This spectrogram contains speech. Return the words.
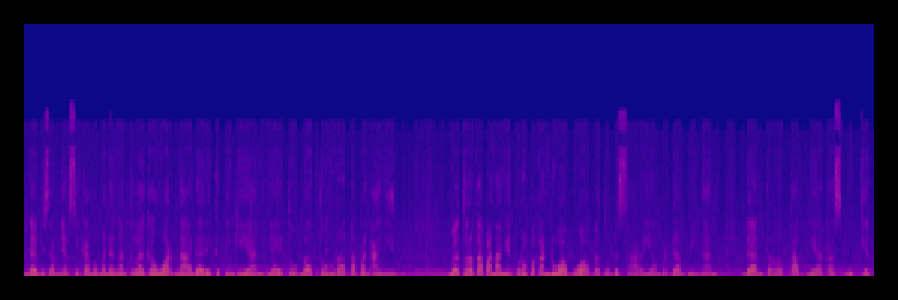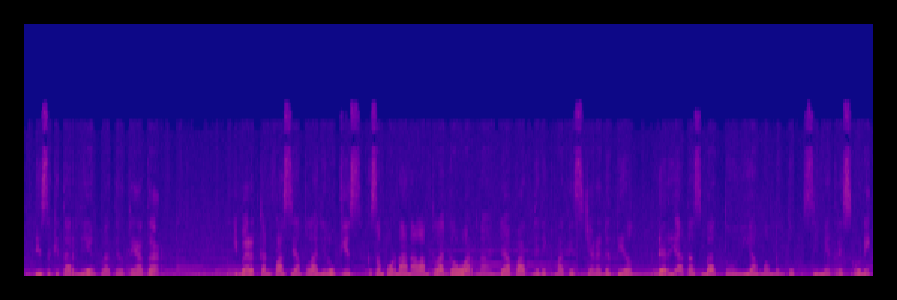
Anda bisa menyaksikan pemandangan Telaga Warna dari ketinggian yaitu Batu Ratapan Angin. Batu Ratapan Angin merupakan dua buah batu besar yang berdampingan dan terletak di atas bukit di sekitar Dieng Plateau Theater. Ibarat kanvas yang telah dilukis, kesempurnaan alam telaga warna dapat dinikmati secara detil dari atas batu yang membentuk simetris unik.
